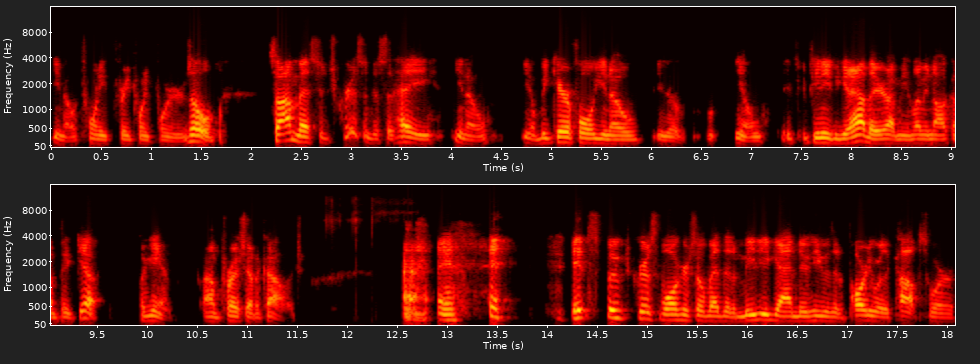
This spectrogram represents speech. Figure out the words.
you know 23, 24 years old. So I messaged Chris and just said, hey, you know, you know, be careful. You know, you know, you know, if, if you need to get out of there, I mean, let me know. I'll pick you up. Again, I'm fresh out of college, and it spooked Chris Walker so bad that a media guy knew he was at a party where the cops were.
